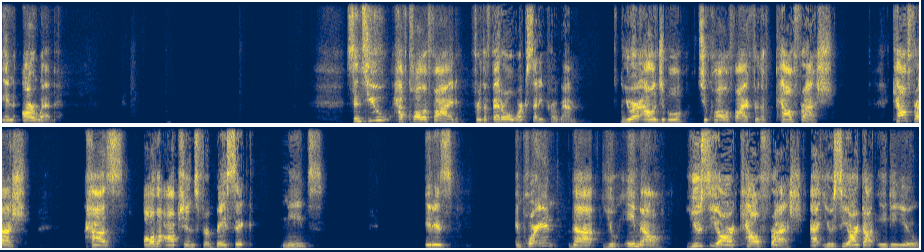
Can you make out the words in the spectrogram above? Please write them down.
in RWeb. Since you have qualified for the federal work study program, you are eligible to qualify for the CalFresh. CalFresh has all the options for basic needs. It is important that you email ucrcalfresh at ucr.edu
